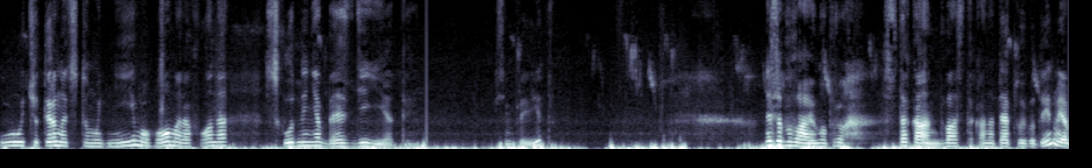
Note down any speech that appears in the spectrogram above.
у 14-му дні мого марафона схуднення без дієти. Всім привіт! Не забуваємо про стакан, два стакана теплої води. Ну, я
